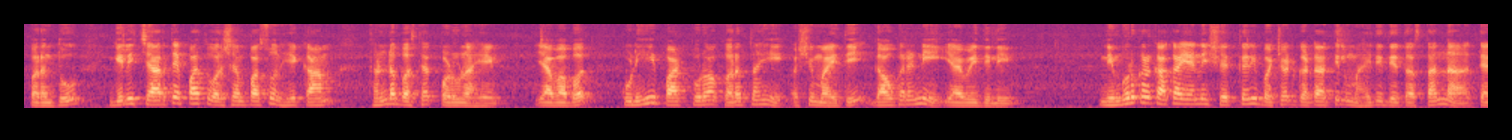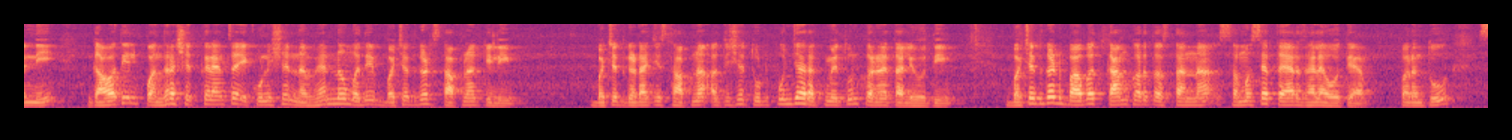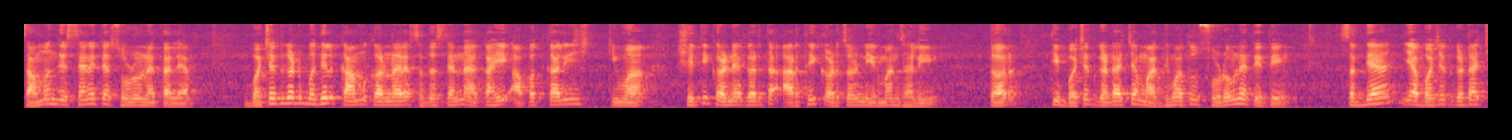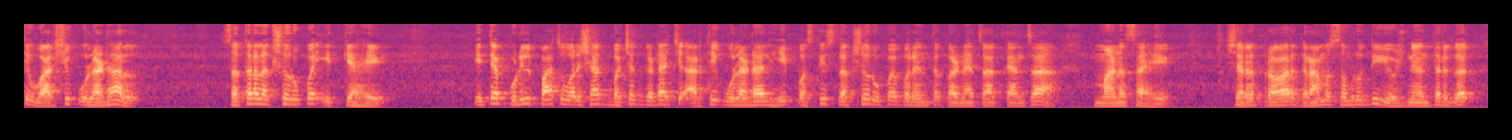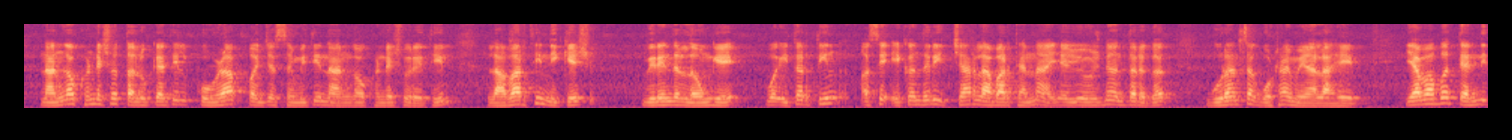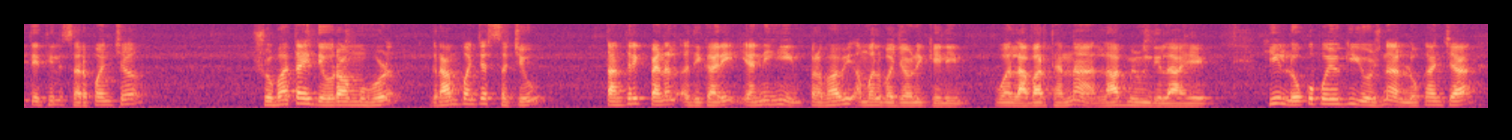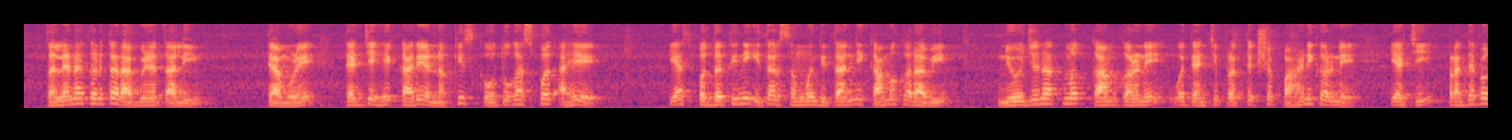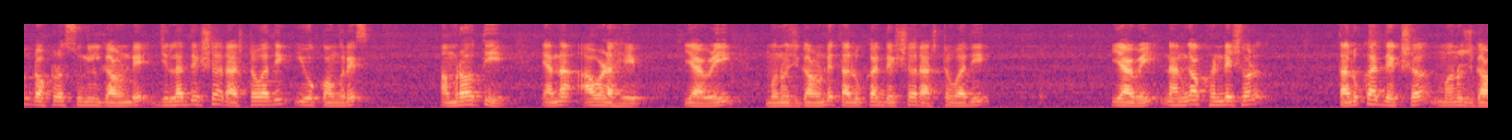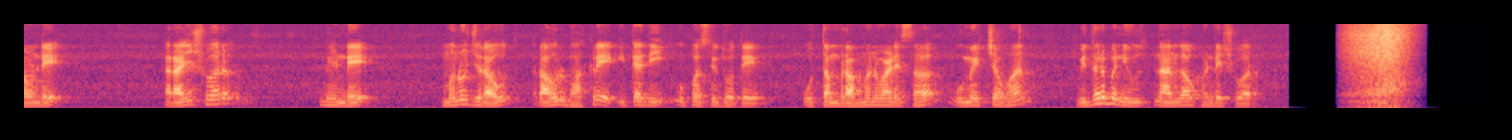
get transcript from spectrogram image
परंतु गेली चार ते पाच वर्षांपासून हे काम थंड बस्त्यात पडून आहे. याबाबत कुणीही पाठपुरावा करत नाही अशी माहिती गावकऱ्यांनी यावेळी दिली. निंभोरकर काका यांनी शेतकरी बचत गटातील माहिती देत असताना त्यांनी गावातील पंधरा शेतकऱ्यांचा एकोणीसशे नव्याण्णवमध्ये बचत गट स्थापना केली. बचत गटाची स्थापना अतिशय तुटपुंजा रकमेतून करण्यात आली होती. बचत गट बाबत काम करत असताना समस्या तयार झाल्या होत्या परंतु सामंजस्याने त्या सोडवण्यात आल्या. बचत गटमधील काम करणाऱ्या सदस्यांना काही आपत्कालीन किंवा शेती करण्याकरिता आर्थिक अडचण निर्माण झाली तर ती बचत गटाच्या माध्यमातून सोडवण्यात येते. सध्या या बचत गटाची वार्षिक उलाढाल सतरा लक्ष रुपये इतके आहे. येत्या पुढील पाच वर्षात बचत गटाची आर्थिक उलाढाल ही पस्तीस लक्ष रुपयापर्यंत करण्याचा त्यांचा मानस आहे. शरद पवार ग्रामसमृद्धी योजनेअंतर्गत नांदगाव खंडेश्वर तालुक्यातील कोहळा पंचायत समिती नांदगाव खंडेश्वर येथील लाभार्थी निकेश वीरेंद्र लवंगे व इतर तीन असे एकंदरीत चार लाभार्थ्यांना या योजनेअंतर्गत गुरांचा गोठा मिळाला आहे. याबाबत त्यांनी तेथील सरपंच शोभाताई देवराव मोहोळ ग्रामपंचायत सचिव तांत्रिक पॅनल अधिकारी यांनीही प्रभावी अंमलबजावणी केली व लाभार्थ्यांना लाभ मिळवून दिला आहे. ही लोकोपयोगी योजना लोकांच्या कल्याणाकरिता राबविण्यात आली. त्यामुळे त्यांचे हे कार्य नक्कीच कौतुकास्पद आहे. याच पद्धतीने इतर संबंधितांनी कामं करावी नियोजनात्मक काम करणे व त्यांची प्रत्यक्ष पाहणी करणे याची प्राध्यापक डॉक्टर सुनील गावंडे जिल्हाध्यक्ष राष्ट्रवादी युवक काँग्रेस अमरावती यांना आवड आहे. यावेळी मनोज गावंडे तालुकाध्यक्ष राष्ट्रवादी यावेळी नांदगाव खंडेश्वर तालुकाध्यक्ष मनोज गावंडे राजेश्वर भेंडे मनोज राऊत राहुल भाकरे इत्यादी उपस्थित होते. उत्तम ब्राह्मणवाडेसह उमेश चव्हाण विदर्भ न्यूज नांदगाव खंडेश्वर.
